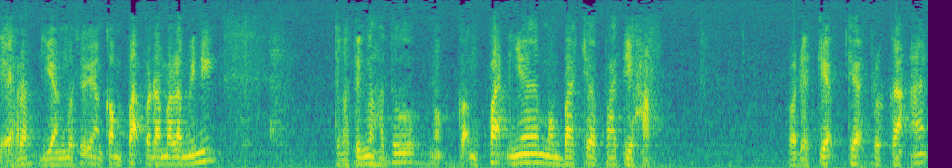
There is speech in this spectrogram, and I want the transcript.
ihram yang maksud yang keempat pada malam ini tengah-tengah tu keempatnya membaca fatihah. Pada tiap-tiap rekaat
